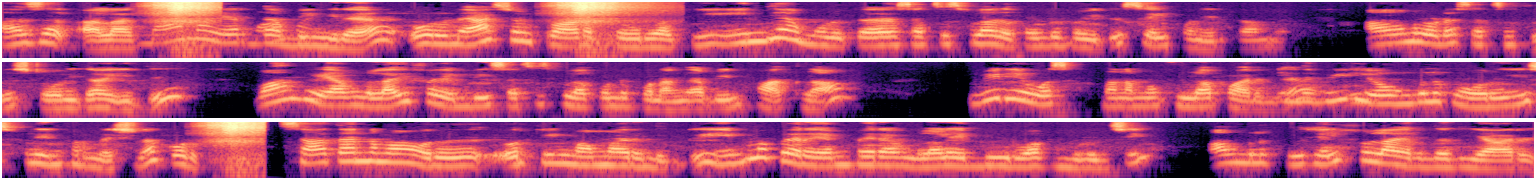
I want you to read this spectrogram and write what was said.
அசல் அலா மாமா எர்த் அப்படிங்கிற ஒரு நேச்சுரல் ப்ராடக்ட் உருவாக்கி இந்தியா முழுக்க சக்ஸஸ்ஃபுல்லாக அதை கொண்டு போயிட்டு சேல் பண்ணியிருக்காங்க. அவங்களோட சக்ஸஸ்ஃபுல் ஸ்டோரி தான் இது. வாங்க அவங்க லைஃப்பை எப்படி சக்ஸஸ்ஃபுல்லாக கொண்டு போனாங்க அப்படின்னு பார்க்கலாம். வீடியோ ஒர்க் பண்ணாமல் ஃபுல்லாக பாருங்கள் இந்த வீடியோ உங்களுக்கு ஒரு யூஸ்ஃபுல் இன்ஃபர்மேஷனாக கொடுக்கும். சாதாரணமாக ஒரு ஒர்க்கிங் மாமா இருந்துக்கிட்டு இவ்வளோ பேர் எம்பையர் அவங்களால எப்படி உருவாக்க முடிஞ்சு? அவங்களுக்கு ஹெல்ப்ஃபுல்லாக இருந்தது யாரு?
